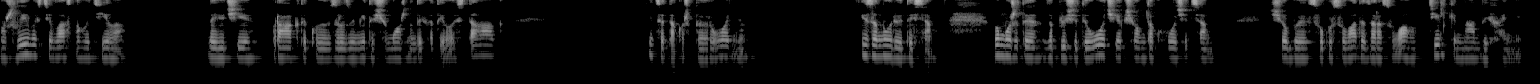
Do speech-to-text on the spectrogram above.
можливості власного тіла, даючи практикою зрозуміти, що можна дихати ось так. І це також природньо. І занурюйтеся. Ви можете заплющити очі, якщо вам так хочеться, щоб сфокусувати зараз увагу тільки на диханні.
